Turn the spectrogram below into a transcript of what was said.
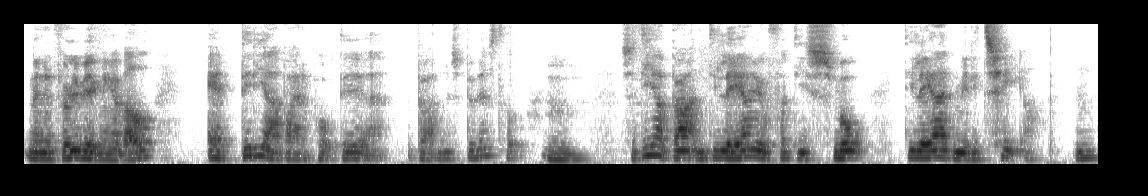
Men en følgevirkning af hvad? At det, de arbejder på, det er børnenes bevidsthed. Mm. Så de her børn, de lærer jo fra de små, de lærer at meditere. Mm.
